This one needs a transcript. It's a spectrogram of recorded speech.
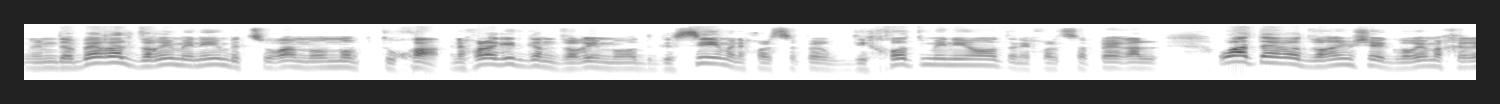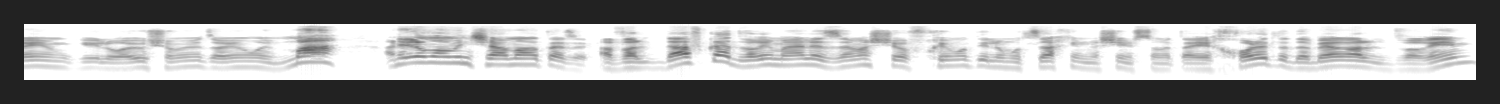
אני מדבר על דברים מיניים בצורה מאוד מאוד פתוחה. אני יכול להגיד גם דברים מאוד גסים, אני יכול לספר בדיחות מיניות, אני יכול לספר על whatever, דברים שגברים אחרים כאילו היו שומעים את זה והיו אומרים, מה? אני לא מאמין שאמרת את זה. אבל דווקא הדברים האלה זה מה שהופכים אותי למוצלח עם נשים, זאת אומרת, היכולת לדבר על דברים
